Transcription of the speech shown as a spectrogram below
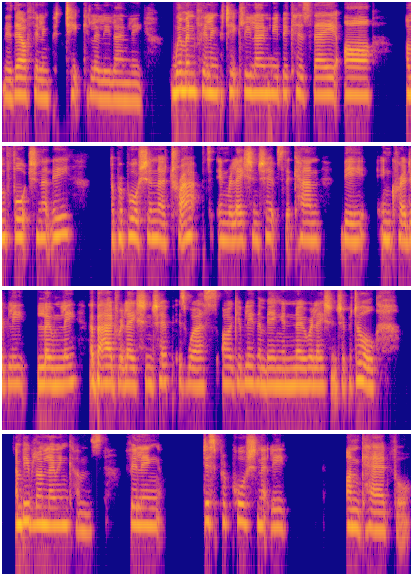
You know, they are feeling particularly lonely. Women feeling particularly lonely because they are, unfortunately, a proportion are trapped in relationships that can be incredibly lonely. A bad relationship is worse, arguably, than being in no relationship at all. And people on low incomes feeling disproportionately uncared for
